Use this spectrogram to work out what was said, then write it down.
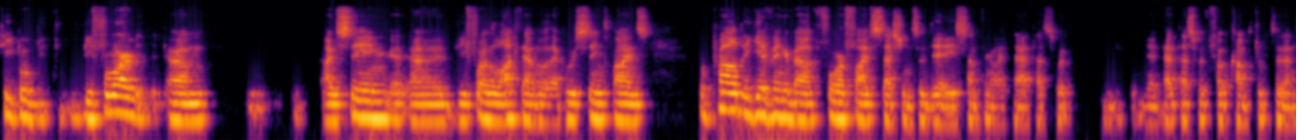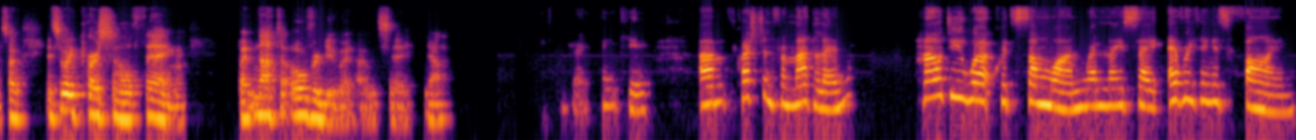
people before um, I was seeing uh, before the lockdown, who were seeing clients we're probably giving about four or five sessions a day, something like that. That's what that, that's what felt comfortable to them. So it's a very personal thing, but not to overdo it. I would say, yeah. Okay, thank you. Um, question from Madeline: How do you work with someone when they say everything is fine,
